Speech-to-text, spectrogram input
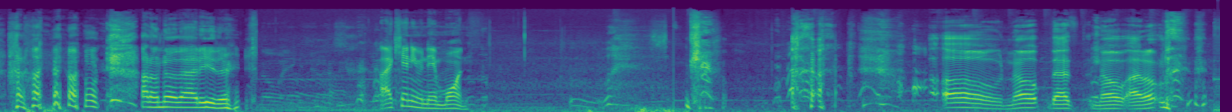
I don't, I don't, I don't know that either. I can't even name one. Oh nope, that's no, I don't.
